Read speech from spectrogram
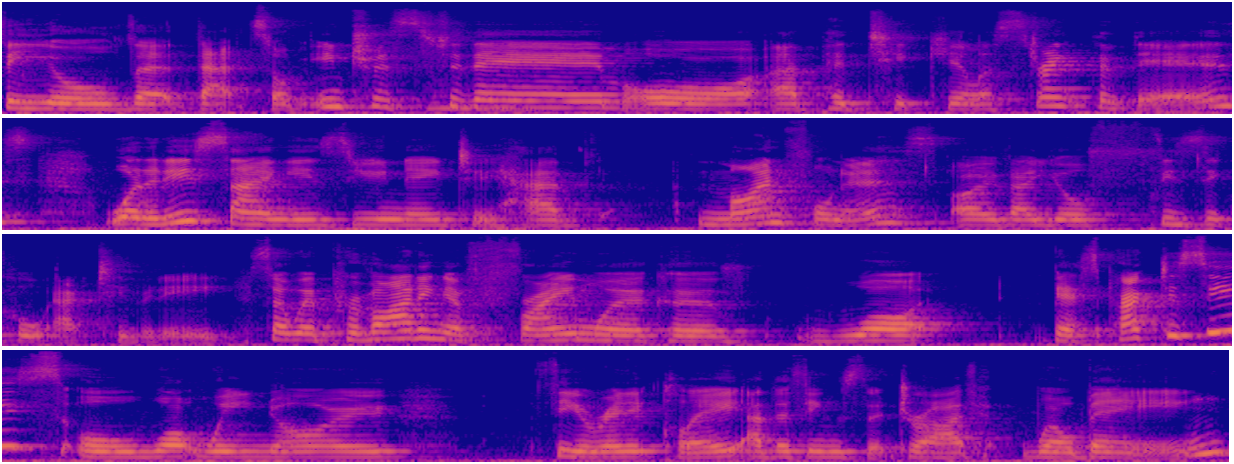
feel that that's of interest to mm-hmm. them or a particular strength of theirs. What it is saying is you need to have mindfulness over your physical activity. So we're providing a framework of what best practices or what we know theoretically are the things that drive well-being.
